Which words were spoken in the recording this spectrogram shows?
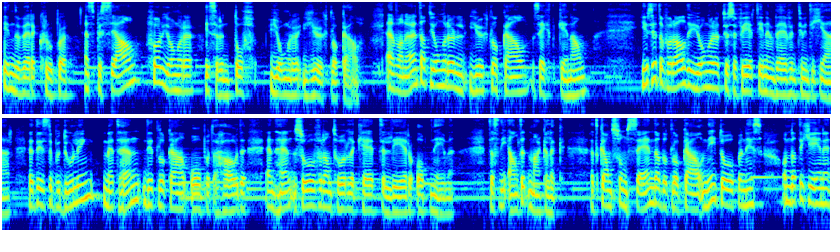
in de werkgroepen. En speciaal voor jongeren is er een tof jongeren jeugdlokaal. En vanuit dat jongeren jeugdlokaal zegt Kenan hier zitten vooral de jongeren tussen 14 en 25 jaar. Het is de bedoeling met hen dit lokaal open te houden en hen zo verantwoordelijkheid te leren opnemen. Dat is niet altijd makkelijk. Het kan soms zijn dat het lokaal niet open is omdat degene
